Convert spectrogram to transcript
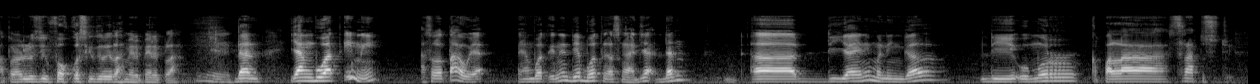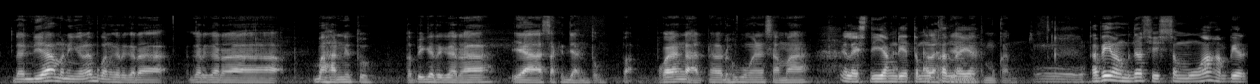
apa losing focus gitu lah mirip-mirip lah. Dan yang buat ini asal lo tahu ya yang buat ini dia buat nggak sengaja dan eh, dia ini meninggal di umur kepala 100 cuy. Dan dia meninggalnya bukan gara-gara gara-gara bahan itu tapi gara-gara ya sakit jantung pak pokoknya nggak ada hubungannya sama LSD yang dia temukan LSD lah yang ya. ditemukan Tapi emang benar sih semua hampir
